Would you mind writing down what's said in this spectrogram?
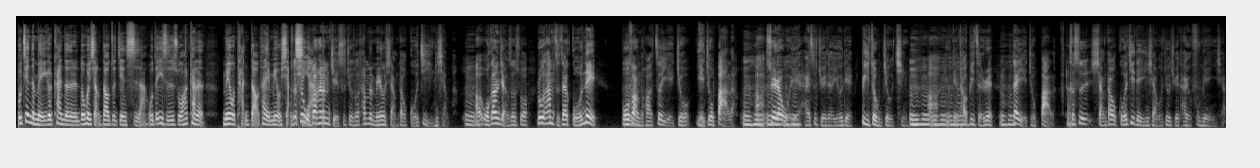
不见得每一个看的人都会想到这件事啊。我的意思是说，他看了。没有谈到，他也没有想起、啊。所以我帮他们解释，就是说他们没有想到国际影响嘛。嗯啊，我刚刚讲说说，如果他们只在国内播放的话，这也就也就罢了。嗯啊，虽然我也还是觉得有点避重就轻，嗯啊，有点逃避责任，嗯，但也就罢了。可是想到国际的影响，我就觉得它有负面影响。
